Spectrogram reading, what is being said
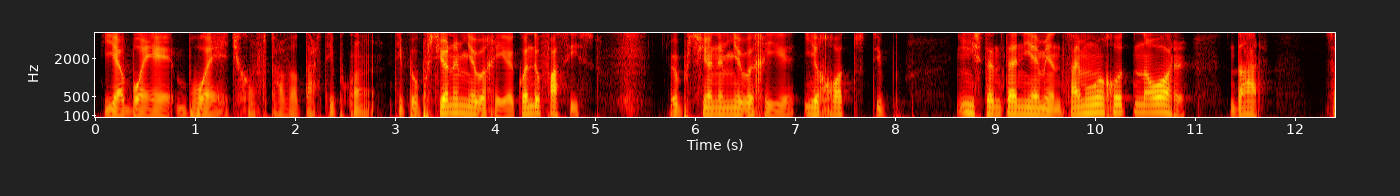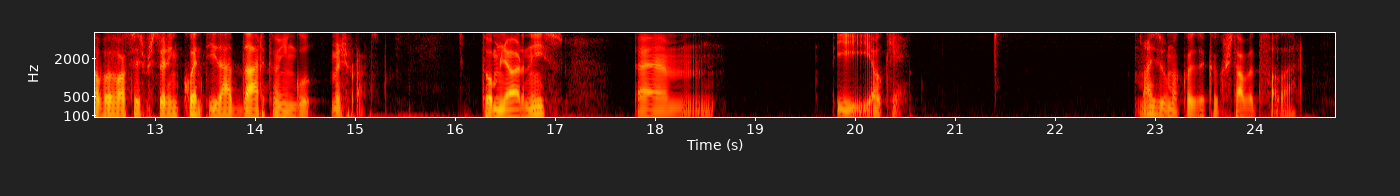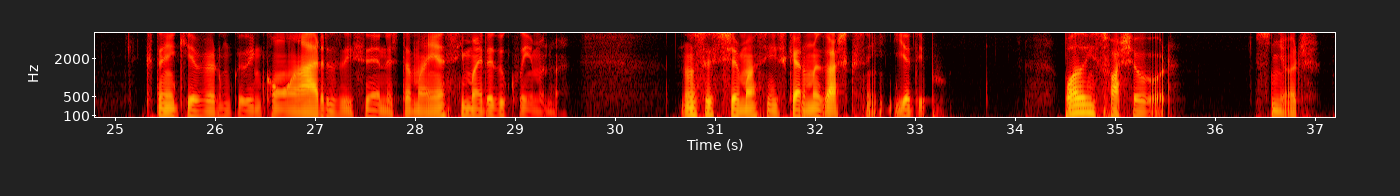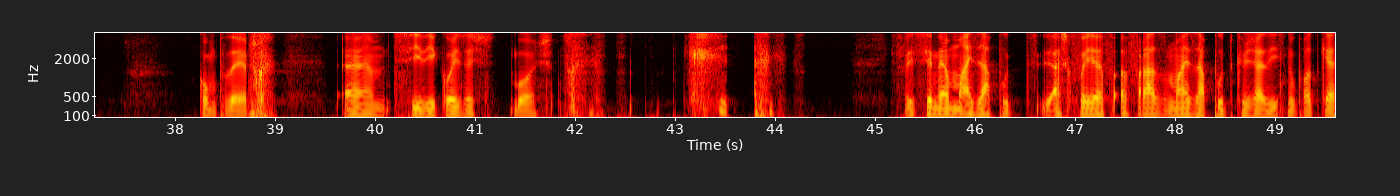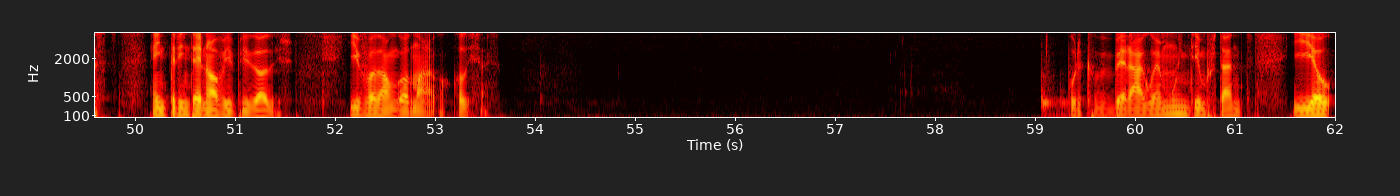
E é bué, bué desconfortável estar tipo com... Tipo, eu pressiono a minha barriga. Quando eu faço isso, eu pressiono a minha barriga e arroto tipo instantaneamente. Sai-me um arroto na hora. Dar. Só para vocês perceberem quantidade de ar que eu engulo. Mas pronto. Estou melhor nisso. Um, e é o que é. Mais uma coisa que eu gostava de falar. Que tem aqui a ver um bocadinho com ares e cenas também. É a cimeira do clima, não é? Não sei se chama assim sequer, mas acho que sim. E é tipo. Podem, se faz favor, senhores, com poder, um, decidir coisas boas. Isto foi a cena mais a puto. Acho que foi a, a, frase mais a puto que eu já disse no podcast em 39 episódios. E vou dar um gol na água, com licença. Porque beber água é muito importante. E eu,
